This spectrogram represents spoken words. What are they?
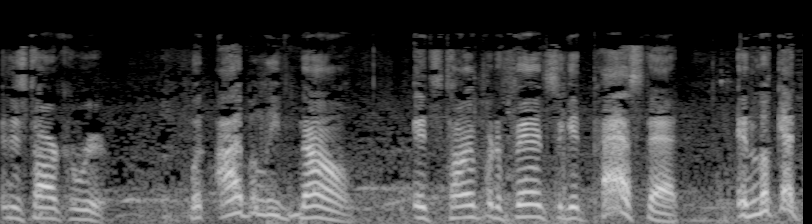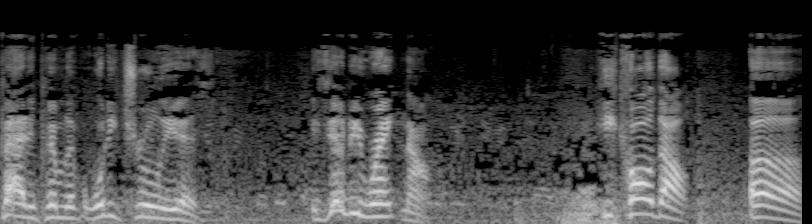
in his entire career. But I believe now it's time for the fans to get past that and look at Paddy Pimblett for what he truly is. He's going to be ranked now. He called out uh,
